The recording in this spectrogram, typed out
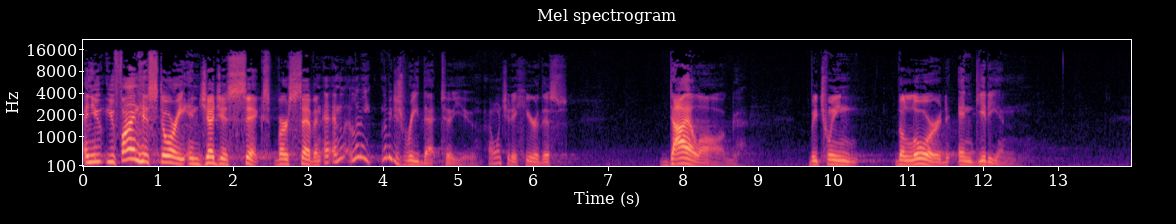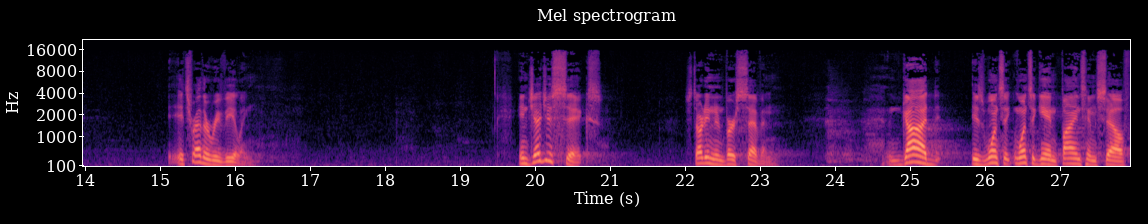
And you, you find his story in Judges 6, verse 7. And, and let, me, let me just read that to you. I want you to hear this dialogue between the Lord and Gideon. It's rather revealing. In Judges 6, starting in verse 7, God is once, once again finds himself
